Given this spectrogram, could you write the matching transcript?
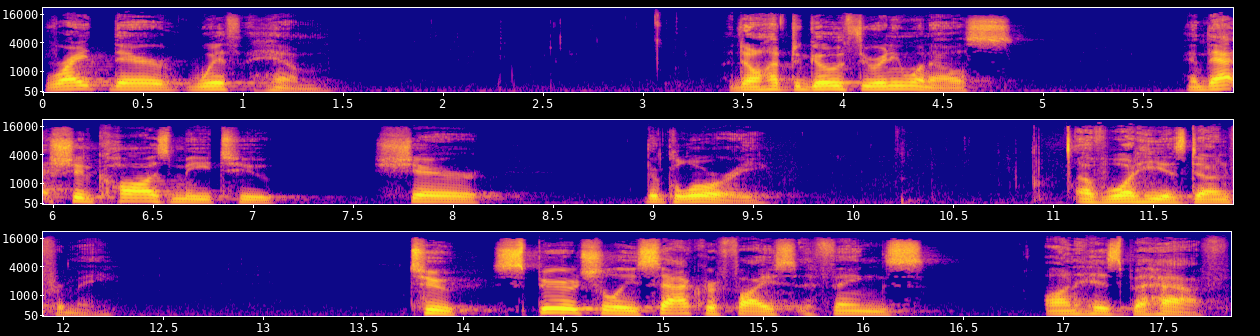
right there with Him. I don't have to go through anyone else. And that should cause me to share the glory of what he has done for me, to spiritually sacrifice things on his behalf,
